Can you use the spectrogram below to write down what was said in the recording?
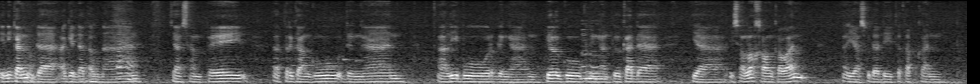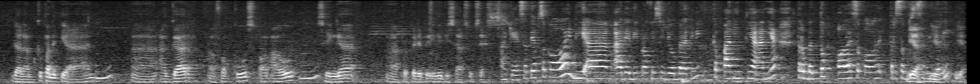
ini kan udah agenda tahunan jangan sampai eh, terganggu dengan eh, libur dengan pilgub Mhm. dengan pilkada ya insya Allah kawan-kawan eh, ya sudah ditetapkan dalam kepanitiaan Mhm. eh, agar eh, fokus all out Mhm. sehingga eh, PPDB ini bisa sukses Oke, setiap sekolah di yang ada di Provinsi Jawa Barat ini kepanitiaannya terbentuk oleh sekolah tersebut Iya, sendiri iya, iya.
